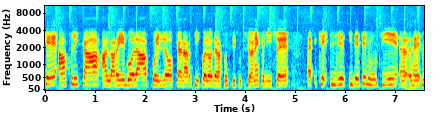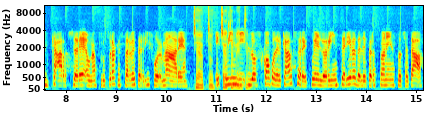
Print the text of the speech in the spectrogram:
che applica alla regola quello che è l'articolo della Costituzione che dice eh, che gli, i detenuti, eh, il carcere è una struttura che serve per riformare. Certo, e quindi lo scopo del carcere è quello, reinserire delle persone in società.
